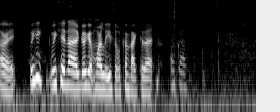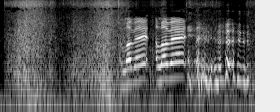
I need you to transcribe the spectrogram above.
All right. We can we can uh, go get more leaves and we'll come back to that. Okay. I love it. I love it.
